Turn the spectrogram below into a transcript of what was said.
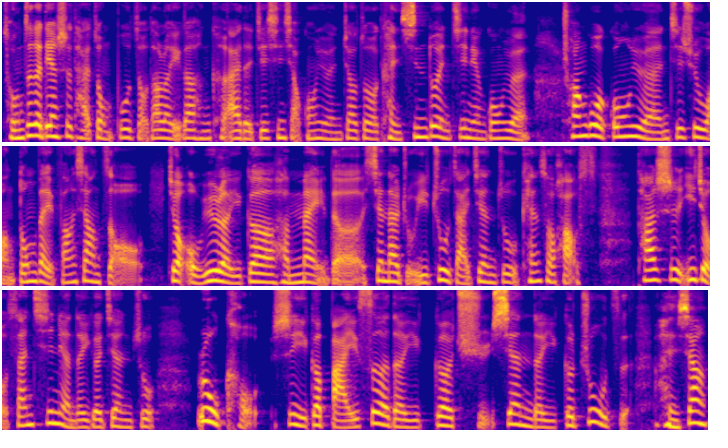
从这个电视台总部走到了一个很可爱的街心小公园，叫做肯辛顿纪念公园。穿过公园，继续往东北方向走，就偶遇了一个很美的现代主义住宅建筑 Council House。它是一九三七年的一个建筑，入口是一个白色的一个曲线的一个柱子，很像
